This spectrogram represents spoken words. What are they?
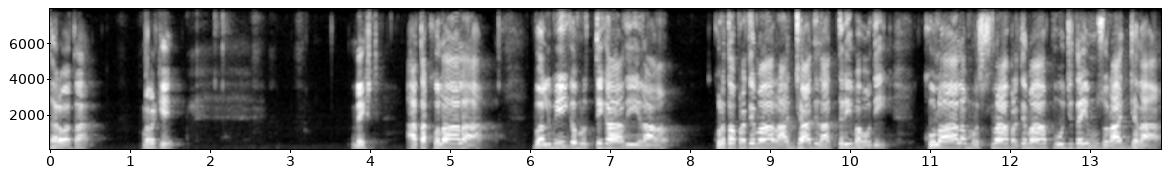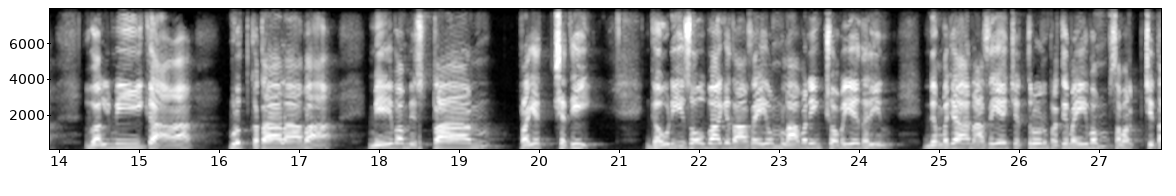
తర్వాత మనకి నెక్స్ట్ అత కులాల వల్మీక మృత్తికాదీన కృత ప్రతిమ రాజ్యాదిదాత్రీ భవతి. కులాల మృత్స్నా ప్రతిమ పూజితయం సురాజ్యద వల్మీక మృత్కథాలాభ మేవ మిష్టాన్ ప్రయచ్చతి. గౌడీ సౌభాగ్య దాసైవం లావణి క్షోభయే ధరీన్ నిమ్మజా నాశయే శత్రువును ప్రతిమైవం సమర్చిత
